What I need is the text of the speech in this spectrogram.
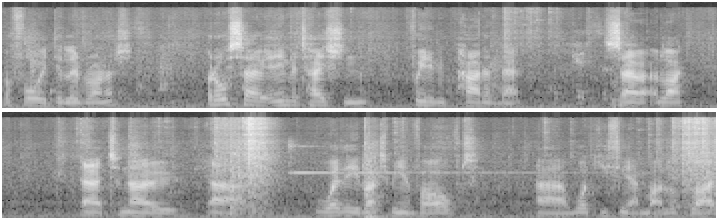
before we deliver on it, but also an invitation for you to be part of that. So I'd like uh, to know uh, whether you'd like to be involved, uh, what you think that might look like,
